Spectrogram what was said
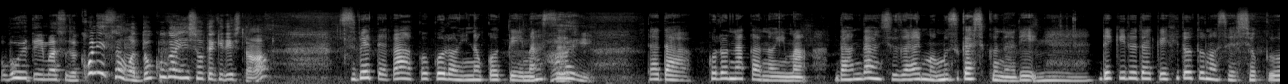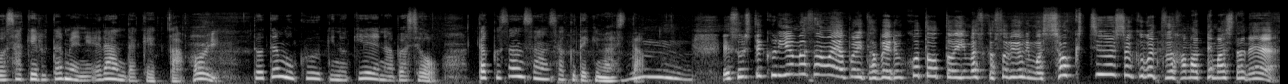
覚えていますが、小西さんはどこが印象的でした？すべてが心に残っています。はい。ただコロナ禍の今だんだん取材も難しくなり、うん、できるだけ人との接触を避けるために選んだ結果、はい、とても空気のきれいな場所をたくさん散策できました、うん、えそして栗山さんはやっぱり食べることと言いますかそれよりも食虫植物ハマってましたね。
